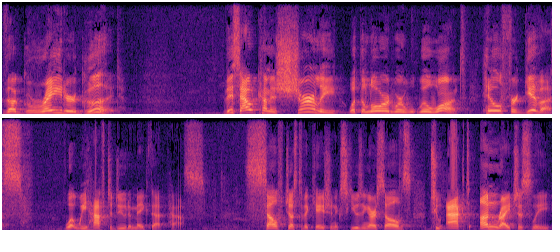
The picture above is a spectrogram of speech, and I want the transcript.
the greater good. This outcome is surely what the Lord will want. He'll forgive us what we have to do to make that pass. Self justification, excusing ourselves to act unrighteously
